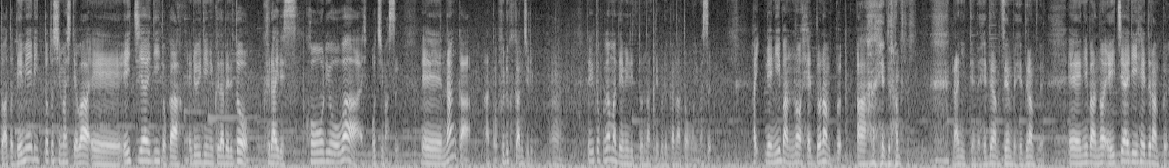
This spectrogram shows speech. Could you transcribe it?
とあとデメリットとしましては、えー、HID とか LED に比べると暗いです。光量は落ちます。でなんかあと古く感じる、うん、っていうとこがまデメリットになってくるかなと思います。はい。で2番のヘッドランプ。あ ヘッドランプ。何言ってんだヘッドランプ全部ヘッドランプで、えー、2番の HID ヘッドランプ。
